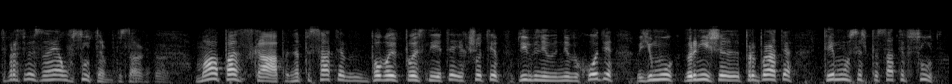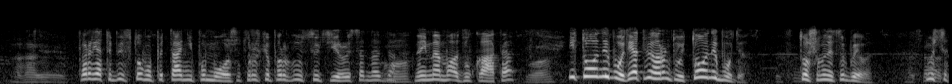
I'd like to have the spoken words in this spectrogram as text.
тепер тобі заяву в суд треба писати. Так, так. Мав пан Скап написати, пояснити, якщо ти він не, виходить, йому верніше прибрати, ти мусиш писати в суд. Ага. Тепер я тобі в тому питанні поможу, трошки проконсультуюся, наймемо адвоката. Во. І того не буде, я тобі гарантую, того не буде. То, що вони зробили. Ну, це,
